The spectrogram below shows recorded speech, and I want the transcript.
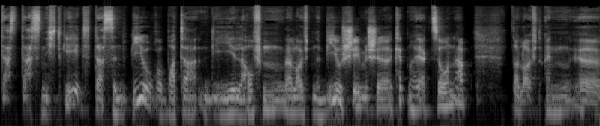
dass das nicht geht. Das sind Bioroboter, die laufen, da läuft eine biochemische Kettenreaktion ab. Da läuft ein äh,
